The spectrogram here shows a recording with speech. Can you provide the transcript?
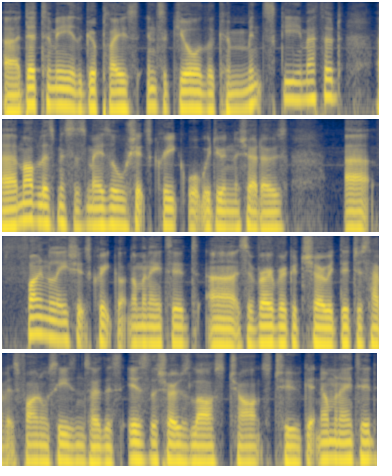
uh, Dead to Me, The Good Place, Insecure, The Kominsky Method, uh, Marvelous Mrs. Maisel, Schitt's Creek, What We Do in the Shadows. Uh, finally, Schitt's Creek got nominated. Uh, it's a very, very good show. It did just have its final season, so this is the show's last chance to get nominated.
